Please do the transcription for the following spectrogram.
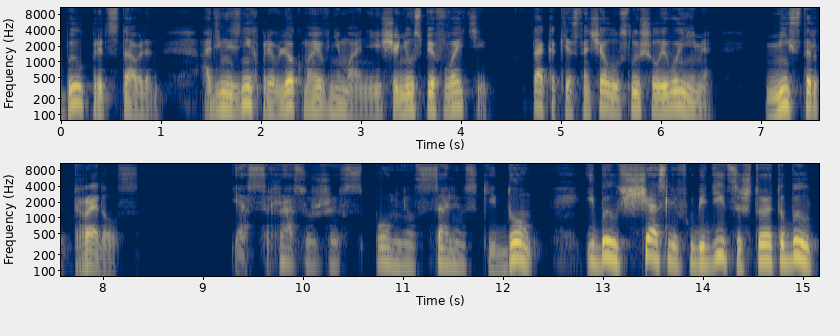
был представлен. Один из них привлек мое внимание, еще не успев войти так, как я сначала услышал его имя. Мистер Треддлс. Я сразу же вспомнил Салемский дом и был счастлив убедиться, что это был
